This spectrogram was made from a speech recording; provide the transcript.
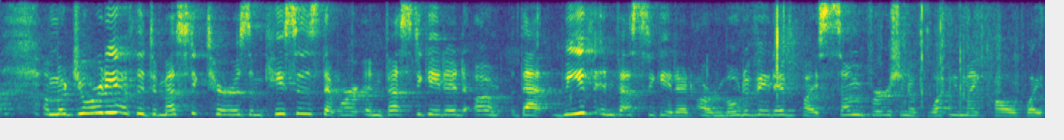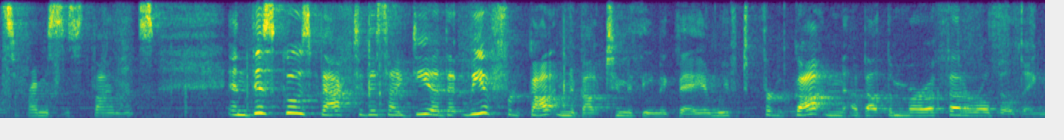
a majority of the domestic terrorism cases that were investigated, that we've investigated, are motivated by some version of what you might call white supremacist violence. And this goes back to this idea that we have forgotten about Timothy McVeigh and we've forgotten about the Murrah Federal Building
